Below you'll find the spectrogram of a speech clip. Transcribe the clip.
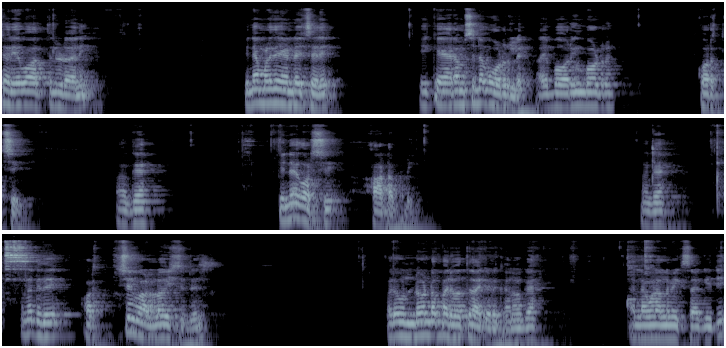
ചെറിയ പാത്രത്തിലിടാൻ പിന്നെ നമ്മൾ ചെയ്യേണ്ടത് വെച്ചാൽ ഈ കാരംസിന്റെ പൗഡറില്ലേ അത് ബോറിംഗ് പൗഡർ കുറച്ച്. ഓക്കെ? പിന്നെ കുറച്ച് ആട്ടപ്പൊടി. ഓക്കെ? എന്നിട്ട് ഇത് കുറച്ച് വെള്ളം ഒഴിച്ചിട്ട് ഒരു ഉണ്ട ഉണ്ട പരുവത്തിലാക്കി എടുക്കാൻ ഓക്കെ? എല്ലാം കൂടെ നല്ല മിക്സ് ആക്കിയിട്ട്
